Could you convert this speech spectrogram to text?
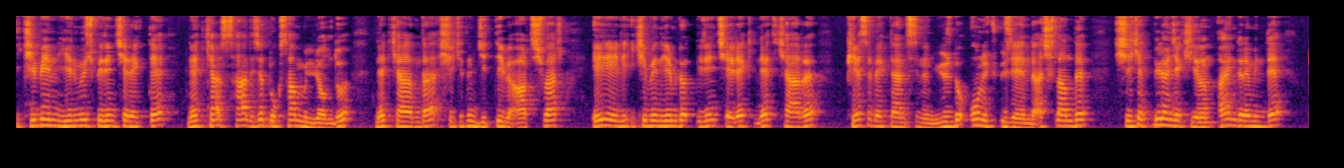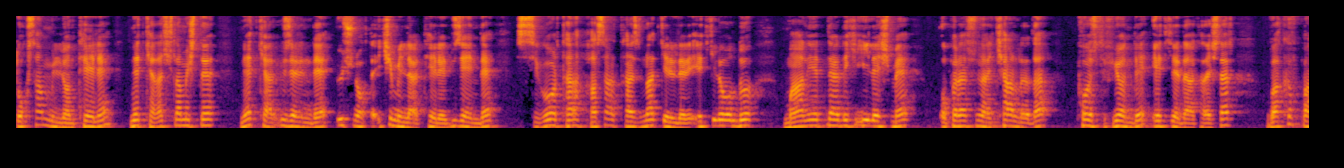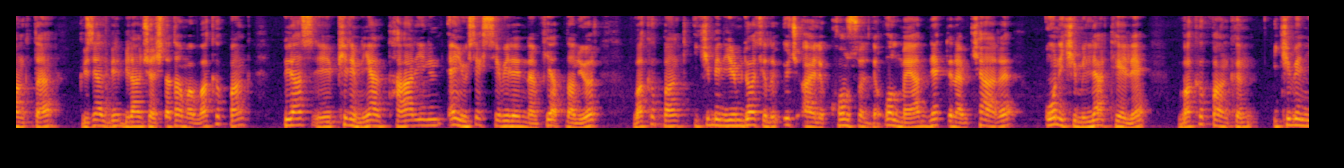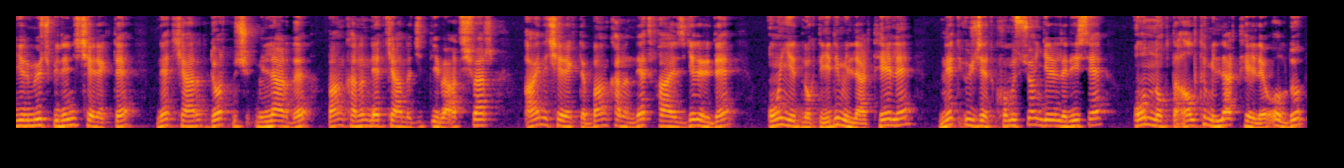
2023 birinci çeyrekte net kar sadece 90 milyondu. Net karında şirketin ciddi bir artış var. Ereğli 2024 birinci çeyrek net karı piyasa beklentisinin %13 üzerinde açıklandı. Şirket bir önceki yılın aynı döneminde 90 milyon TL net kar açıklamıştı. Net kar üzerinde 3.2 milyar TL düzeyinde sigorta hasar tazminat gelirleri etkili oldu. Maliyetlerdeki iyileşme operasyonel karlılığı da pozitif yönde etkiledi arkadaşlar. Vakıf Bank'ta güzel bir bilanço açıkladı ama Vakıf Bank biraz e, primli yani tarihinin en yüksek seviyelerinden fiyatlanıyor. Vakıf Bank 2024 yılı 3 aylık konsolide olmayan net dönem karı 12 milyar TL. Vakıf Bank'ın 2023 birinci çeyrekte net karı 4,5 milyardı. Bankanın net karında ciddi bir artış var. Aynı çeyrekte bankanın net faiz geliri de 17.7 milyar TL, net ücret komisyon gelirleri ise 10.6 milyar TL oldu.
